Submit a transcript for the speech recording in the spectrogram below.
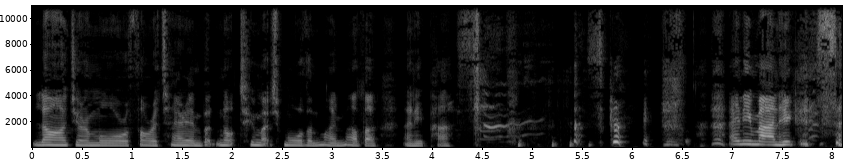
larger and more authoritarian, but not too much more than my mother, and he passed. That's great. Any man who can say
